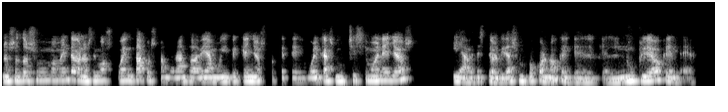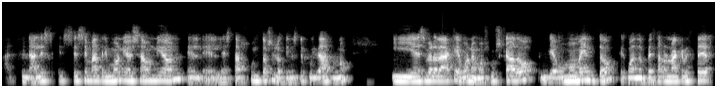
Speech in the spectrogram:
Nosotros hubo un momento que nos dimos cuenta, pues cuando eran todavía muy pequeños, porque te vuelcas muchísimo en ellos y a veces te olvidas un poco, ¿no? Que, el, núcleo, que al final es, ese matrimonio, esa unión, el, el, estar juntos y lo tienes que cuidar, ¿no? Y es verdad que, bueno, hemos buscado, llegó un momento que cuando empezaron a crecer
